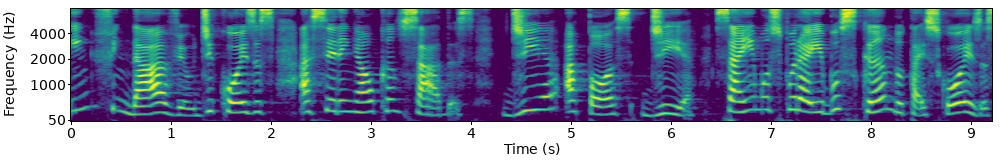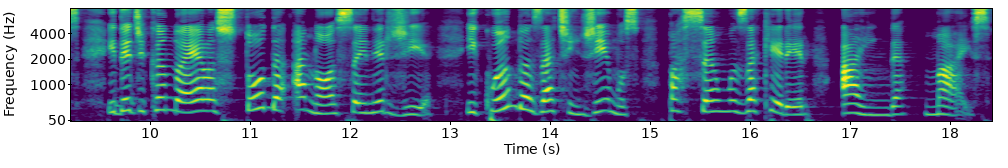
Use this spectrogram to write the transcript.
infindável de coisas a serem alcançadas dia após dia. Saímos por aí buscando tais coisas e dedicando a elas toda a nossa energia, e quando as atingimos, passamos a querer ainda mais.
